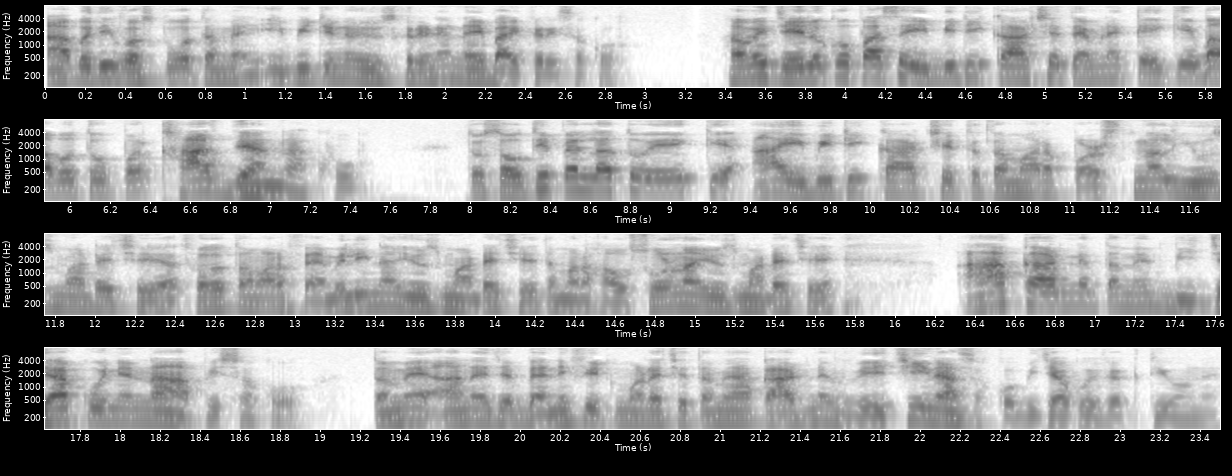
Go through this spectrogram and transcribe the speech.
આ બધી વસ્તુઓ તમે ઈબીટીનો યુઝ કરીને નહીં બાય કરી શકો. હવે જે લોકો પાસે ઈબીટી કાર્ડ છે તેમણે કઈ કઈ બાબતો પર ખાસ ધ્યાન રાખવું. તો સૌથી પહેલાં તો એ કે આ ઈબીટી કાર્ડ છે તે તમારા પર્સનલ યુઝ માટે છે અથવા તો તમારા ફેમિલીના યુઝ માટે છે, તમારા હાઉસહોલ્ડના યુઝ માટે છે. આ કાર્ડને તમે બીજા કોઈને ના આપી શકો. તમે આને જે બેનિફિટ મળે છે, તમે આ કાર્ડને વેચી ના શકો બીજા કોઈ વ્યક્તિઓને.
